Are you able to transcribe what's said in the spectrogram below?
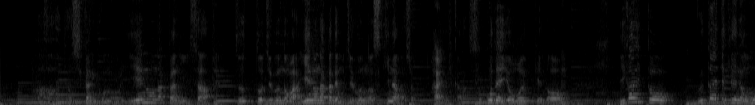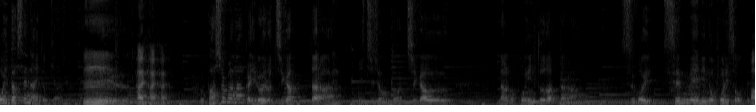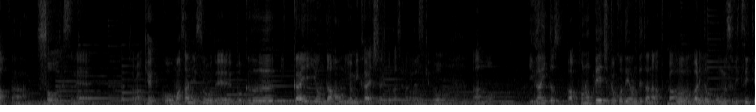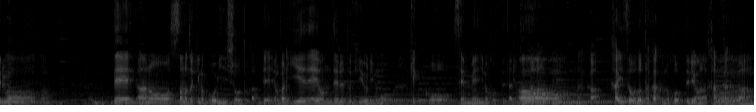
あー確かにこの家の中にさ、うずっと自分の、まあ、家の中でも自分の好きな場所ってはいいうか、そこで読むけど、意外と具体的に思い出せない時あるよね。っていう。はいはいはい。場所がなんかいろいろ違ったら、日常とは違うなんかポイントだったらすごい鮮明に残りそうというか。そうですね。だから結構まさにそうで僕一回読んだ本読み返したりとかするんですけど、あの意外とあこのページどこで読んでたなとか、うん割とこう結びついてる、であのその時のこう印象とかってやっぱり家で読んでる時よりも結構鮮明に残ってたりとかあなんか解像度高く残ってるような感覚が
